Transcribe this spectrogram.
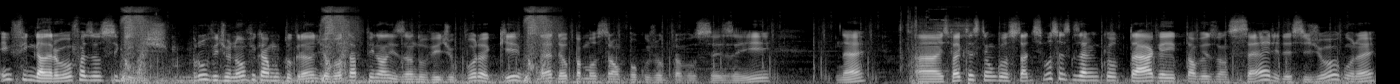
Enfim, galera, eu vou fazer o seguinte. Para o vídeo não ficar muito grande, eu vou estar tá finalizando o vídeo por aqui, né? Deu para mostrar um pouco o jogo para vocês aí, né? Ah, espero que vocês tenham gostado. Se vocês quiserem que eu traga aí talvez uma série desse jogo, né?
